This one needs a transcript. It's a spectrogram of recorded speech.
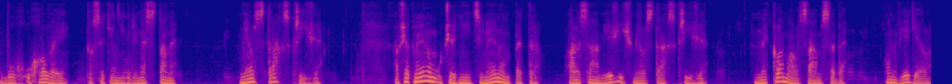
Bůh uchovej, to se ti nikdy nestane. Měl strach z kříže. Avšak nejenom učedníci, nejenom Petr, ale sám Ježíš měl strach z kříže. Neklamal sám sebe. On věděl.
